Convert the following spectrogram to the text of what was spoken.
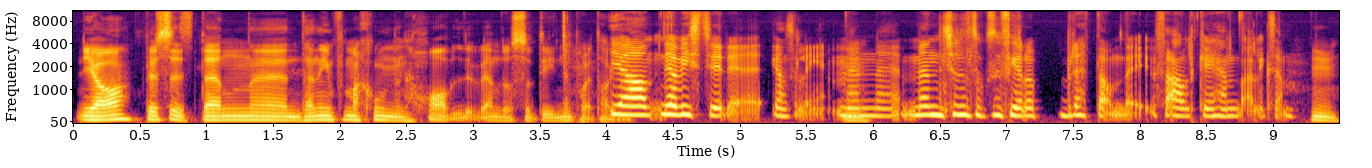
Ja, precis. Den, eh, den informationen har du ändå suttit inne på ett tag. Ja, jag visste ju det ganska länge. Mm. Men, eh, men det kändes också fel att berätta om det, för allt kan ju hända. Liksom. Mm.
